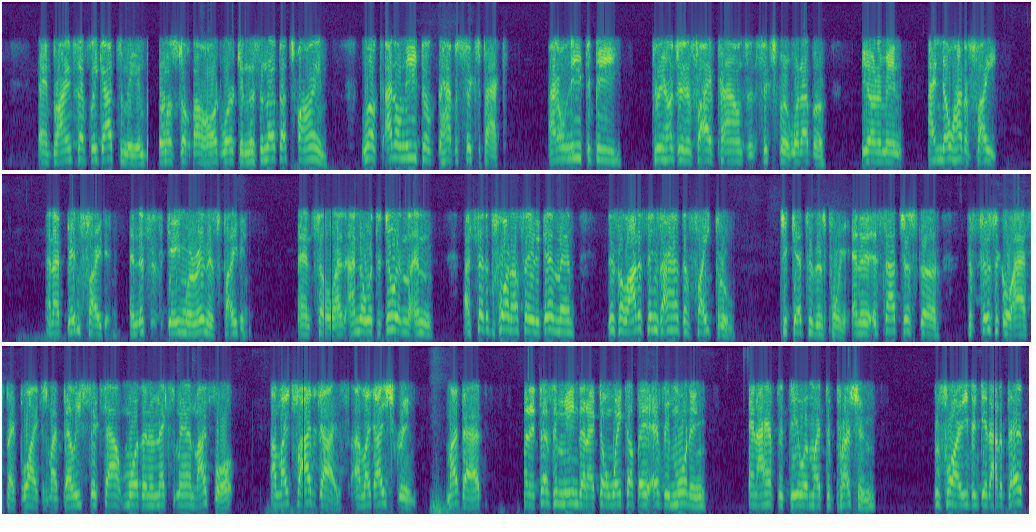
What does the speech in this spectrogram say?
And Bryan's definitely got to me. And Bryan wants to talk about hard work and this and that. That's fine. Look, I don't need to have a six pack. I don't need to be 305 pounds and six foot whatever. You know what I mean? I know how to fight. And I've been fighting. And this is the game we're in is fighting. And so I, I know what to do. And, and I said it before and I'll say it again, man. There's a lot of things I had to fight through to get to this point. And it, it's not just the the physical aspect. Why? Because my belly sticks out more than the next man. My fault. I like Five Guys. I like ice cream. My bad. But it doesn't mean that I don't wake up every morning and I have to deal with my depression before I even get out of bed.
